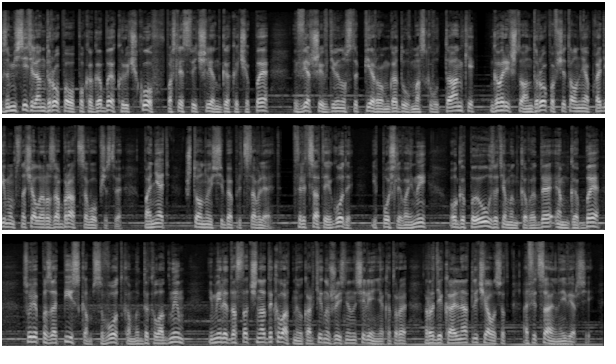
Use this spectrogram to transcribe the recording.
Заместитель Андропова по КГБ Крючков, впоследствии член ГКЧП, введший в 1991 году в Москву танки, говорит, что Андропов считал необходимым сначала разобраться в обществе, понять, что оно из себя представляет. В 30-е годы и после войны ОГПУ, затем НКВД, МГБ, судя по запискам, сводкам и докладным, имели достаточно адекватную картину жизни населения, которая радикально отличалась от официальной версии –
